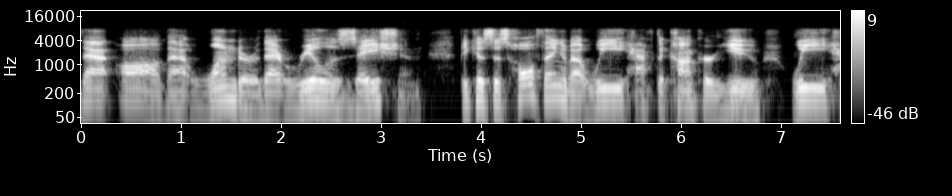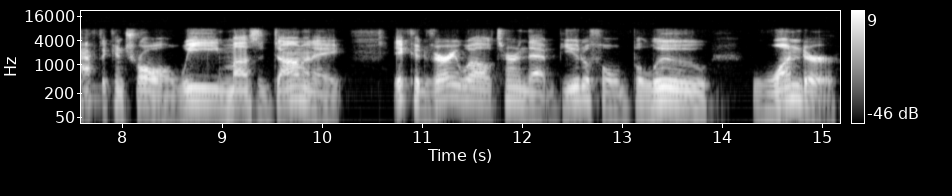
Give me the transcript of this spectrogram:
that awe, that wonder, that realization, because this whole thing about we have to conquer you, we have to control, we must dominate, it could very well turn that beautiful blue wonder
